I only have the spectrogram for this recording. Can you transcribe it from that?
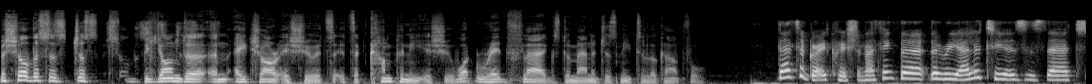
Michelle, this is just beyond a, an HR issue, it's, it's a company issue. What red flags do managers need to look out for? That's a great question. I think the, the reality is is that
